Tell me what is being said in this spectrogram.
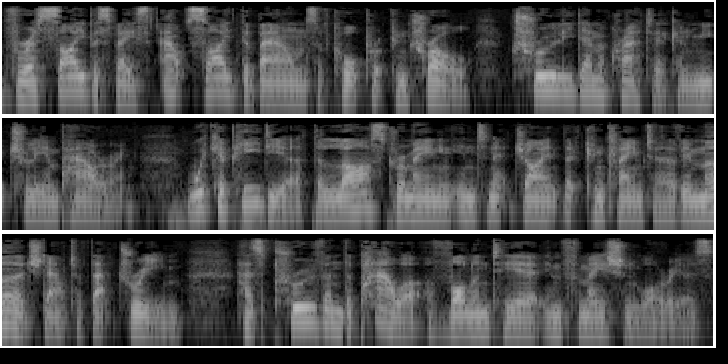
for a cyberspace outside the bounds of corporate control, truly democratic and mutually empowering. Wikipedia, the last remaining internet giant that can claim to have emerged out of that dream, has proven the power of volunteer information warriors.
